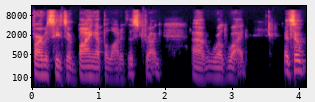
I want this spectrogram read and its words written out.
pharmacies are buying up a lot of this drug. Uh, worldwide. And so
